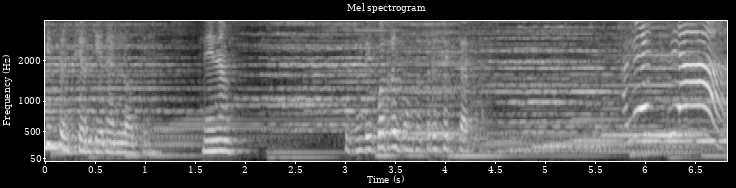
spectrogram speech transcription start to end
¿Qué extensión tiene el lote? Nena. 64.3 hectáreas. ¡Alexia!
